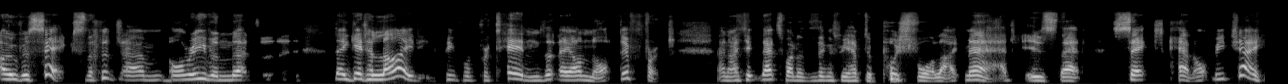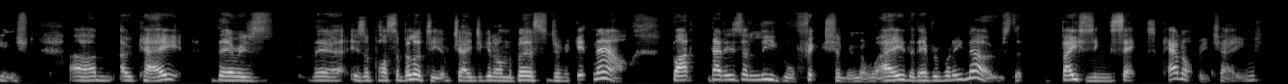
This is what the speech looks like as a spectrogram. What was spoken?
over sex, that, um, or even that they get elided. People pretend that they are not different. And I think that's one of the things we have to push for like mad is that sex cannot be changed. Um, okay, there is there is a possibility of changing it on the birth certificate now, but that is a legal fiction in a way that everybody knows that basic mm. sex cannot be changed.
